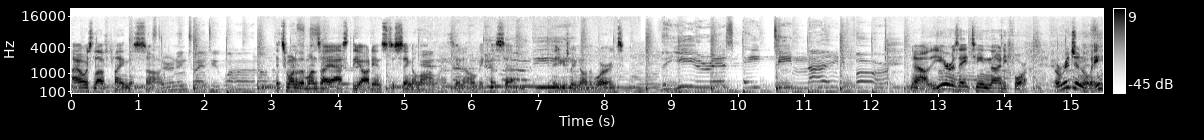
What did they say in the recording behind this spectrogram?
I always love playing this song. turning 21 on It's one of the ones I ask the audience to sing along with, you know, because uh, they usually know the words. Now, the year is 1894. Originally,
